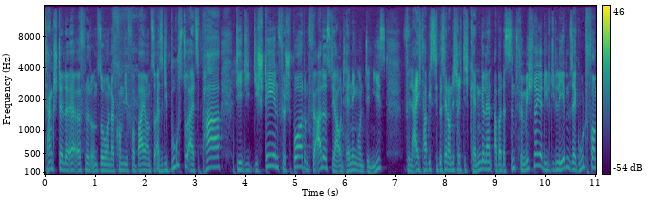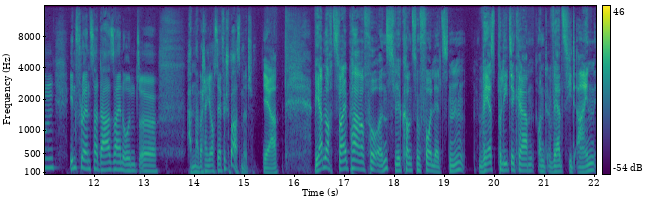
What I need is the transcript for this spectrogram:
Tankstelle eröffnet und so, und da kommen die vorbei und so. Also die buchst du als Paar, die, die, die stehen für Sport und für alles. Ja, und Henning und Denise, vielleicht habe ich sie bisher noch nicht richtig kennengelernt, aber das sind für mich, naja, die, die leben sehr gut vom Influencer-Dasein und äh, haben da wahrscheinlich auch sehr viel Spaß mit. Ja. Wir haben noch zwei Paare vor uns. Wir kommen zum vorletzten. Wer ist Politiker und wer zieht ein?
